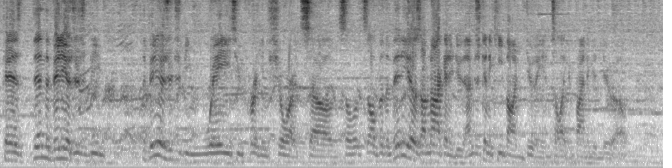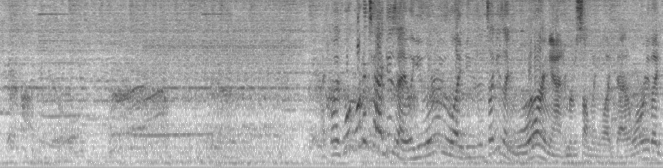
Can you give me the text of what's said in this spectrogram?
because then the videos would just be the videos would just be way too freaking short. So so so for the videos, I'm not gonna do that. I'm just gonna keep on doing it until I can find a good duo. Like, what, what attack is that? Like, he literally, like, it's like he's, like, roaring at him or something like that. Or he, like,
